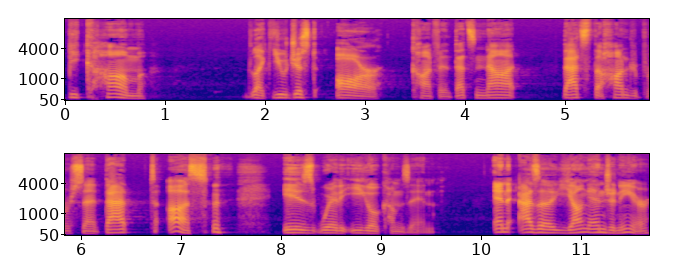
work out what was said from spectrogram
become like you just are confident. That's not that's the 100%. That to us is where the ego comes in. And as a young engineer,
